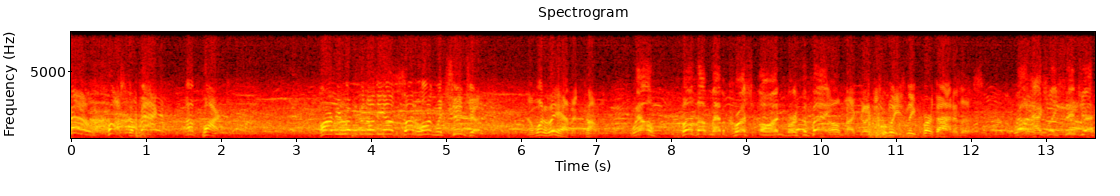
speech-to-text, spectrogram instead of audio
Oh, across the back of Bart. Harvey Wimbledon on the outside along with Shinja. Now, what do they have in common? Well, both have a crush on Bertha Faye. Oh, my goodness. Please leave Bertha out of this. Well, actually, Shinja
